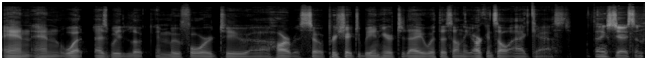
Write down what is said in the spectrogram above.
and and what as we look and move forward to uh, harvest. So appreciate you being here today with us on the Arkansas AgCast. Thanks, Jason.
